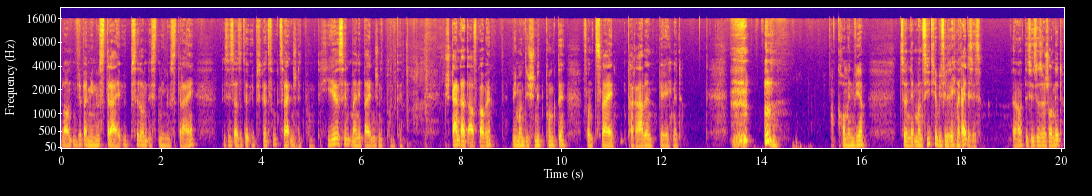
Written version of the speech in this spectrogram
landen wir bei minus 3. y ist minus 3. Das ist also der y-Wert vom zweiten Schnittpunkt. Hier sind meine beiden Schnittpunkte. Standardaufgabe, wie man die Schnittpunkte von zwei Parabeln berechnet. Kommen wir zu, man sieht hier, wie viel Rechnerei das ist. Ja, das ist also schon nicht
